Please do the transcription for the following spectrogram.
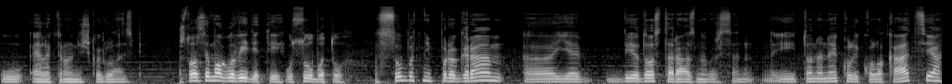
u elektroničkoj glazbi. Što se moglo vidjeti u subotu Subotnji program e, je bio dosta raznovrsan i to na nekoliko lokacija.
